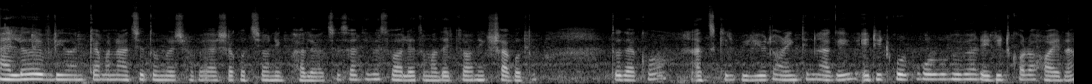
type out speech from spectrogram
হ্যালো এভরিওয়ান কেমন আছো তোমরা সবাই? আশা করছি অনেক ভালো আছো। সাথে সোয়ালে তোমাদেরকে অনেক স্বাগত। তো দেখো, আজকের ভিডিওটা অনেক দিন আগেই এডিট করব করব ভেবে আর এডিট করা হয় না।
